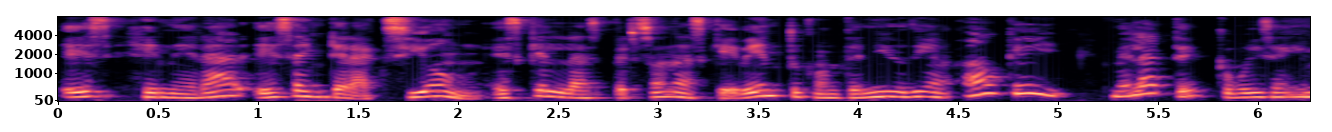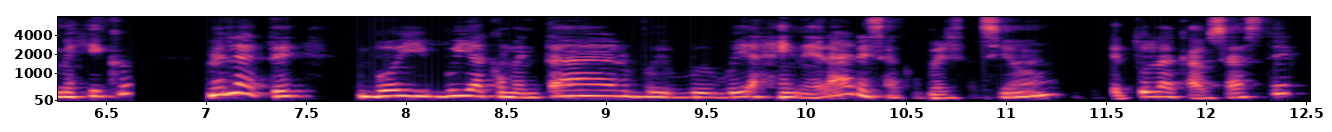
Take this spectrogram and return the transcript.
es generar esa interacción, es que las personas que ven tu contenido digan, ah, ok, me late, como dicen en México, me late, voy, a comentar, voy, a generar esa conversación porque tú la causaste,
